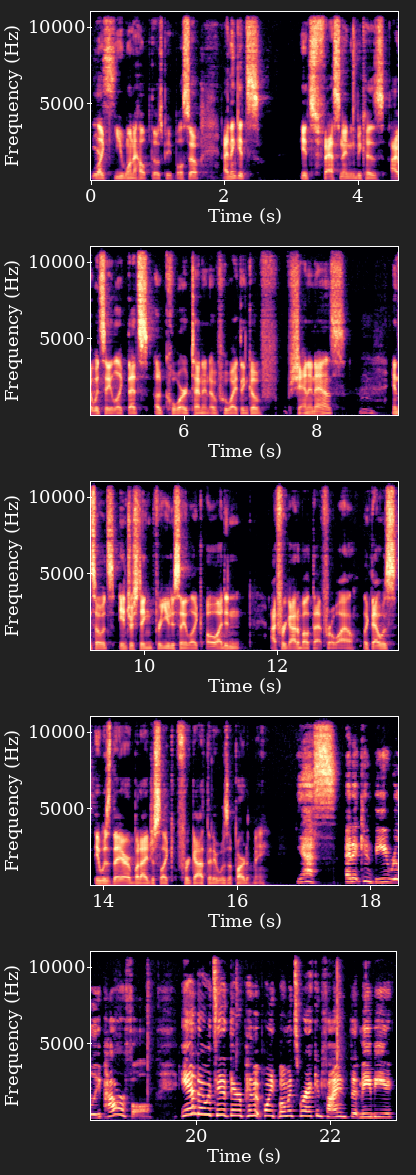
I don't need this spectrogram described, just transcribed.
Yes. like you want to help those people. So I think it's it's fascinating because I would say like that's a core tenet of who I think of Shannon as. And so it's interesting for you to say like, "Oh, I didn't I forgot about that for a while." Like that was it was there, but I just like forgot that it was a part of me. Yes. And it can be really powerful. And I would say that there are pivot point moments where I can find that maybe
